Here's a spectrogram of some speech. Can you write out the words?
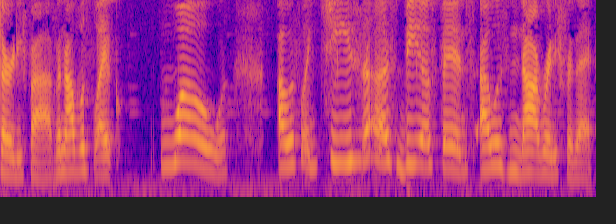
35. And I was like, whoa. I was like, Jesus, be a fence. I was not ready for that.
